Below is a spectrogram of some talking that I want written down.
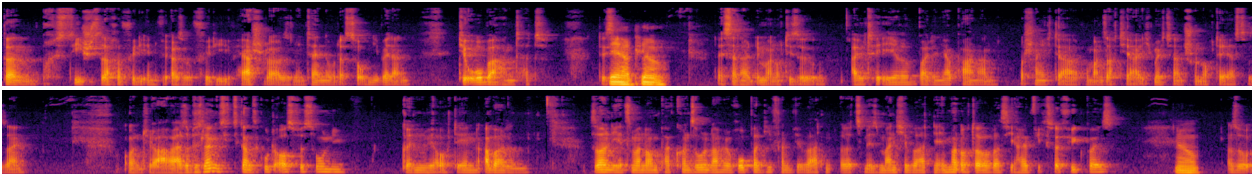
dann Prestige-Sache für die, also für die Hersteller, also Nintendo oder Sony, wer dann die Oberhand hat. Deswegen, ja, klar. Da ist dann halt immer noch diese alte Ehre bei den Japanern. Wahrscheinlich da, wo man sagt, ja, ich möchte dann schon noch der Erste sein. Und ja, also bislang sieht es ganz gut aus für Sony. Gönnen wir auch denen. Aber dann sollen die jetzt mal noch ein paar Konsolen nach Europa liefern. Wir warten, oder zumindest manche warten ja immer noch darauf, dass sie halbwegs verfügbar ist. Ja. Also,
